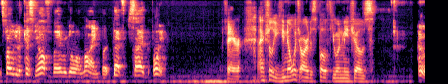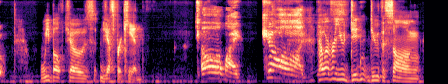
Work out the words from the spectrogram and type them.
It's probably gonna piss me off if I ever go online, but that's beside the point. Fair. Actually, you know which artist both you and me chose? Who? We both chose Jesper Kyd. Oh my god! However, you didn't do the song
